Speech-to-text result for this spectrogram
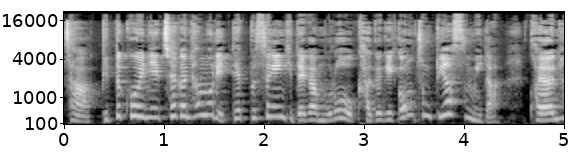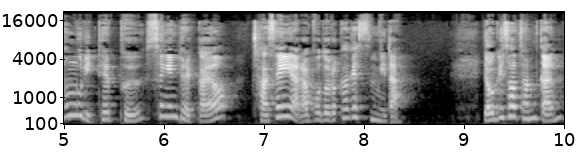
자, 비트코인이 최근 현물 ETF 승인 기대감으로 가격이 껑충 뛰었습니다. 과연 현물 ETF 승인될까요? 자세히 알아보도록 하겠습니다. 여기서 잠깐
